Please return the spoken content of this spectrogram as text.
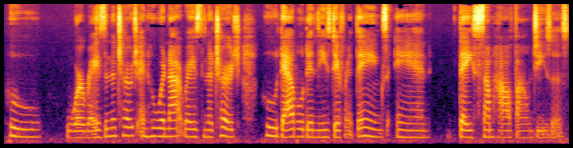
who were raised in the church and who were not raised in the church who dabbled in these different things and they somehow found Jesus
